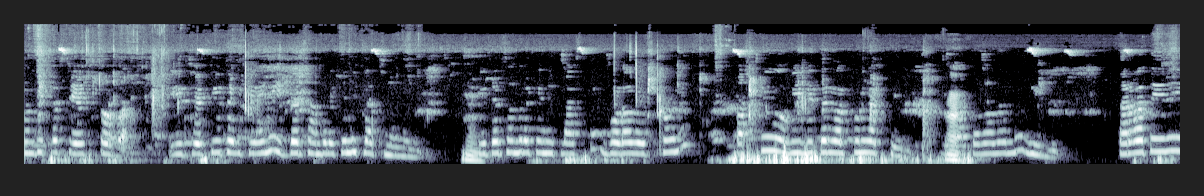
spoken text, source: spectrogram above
ముందు ఇట్లా స్టేజ్ తవ్వ ఈ చెట్టు తెలిపోయి ఇద్దరు సందులకి ఇట్లా వచ్చినాం మేము ఇద్దరు సందులకి ఇట్లా వస్తే గొడవ పెట్టుకొని ఫస్ట్ వీళ్ళిద్దరు కలుపుకొని కట్టింది. తర్వాత వాళ్ళు వీళ్ళు. తర్వాత ఇది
